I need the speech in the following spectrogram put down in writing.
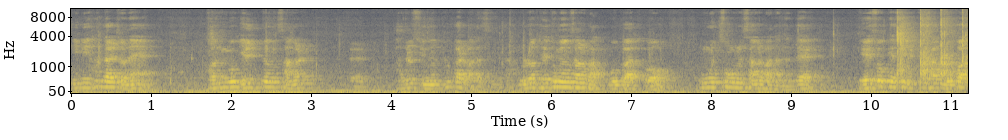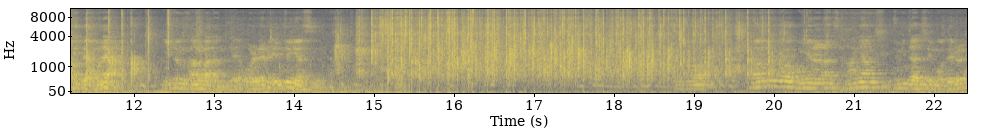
이미 한 달 전에 전국 1등상을 받을 수 있는 평가를 받았습니다. 물론 대통령상을 받, 못 받고 국무총리상을 받았는데 계속해서 1등상을 못 받기 때문에 2등상을 받았는데 원래는 1등이었습니다. 중앙정부가 고민하는 상향식 주민자치 모델을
